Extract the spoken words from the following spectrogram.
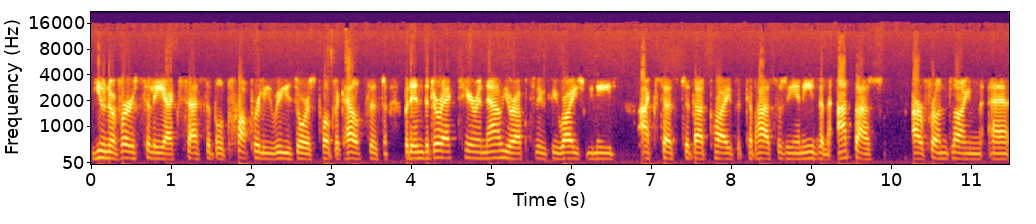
universally accessible, properly resourced public health system. But in the direct here and now, you're absolutely right. We need access to that private capacity, and even at that, our frontline uh,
